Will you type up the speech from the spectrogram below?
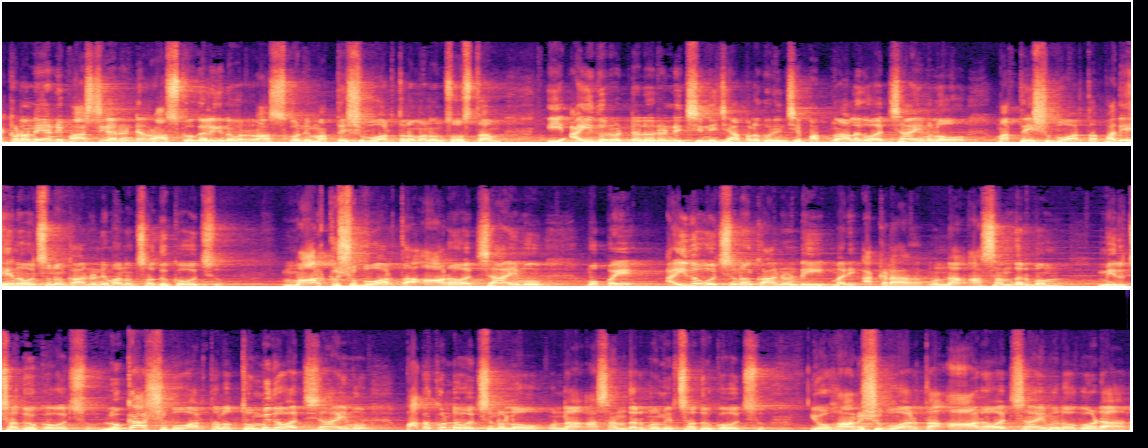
ఎక్కడున్నాయండి పాస్టర్ గారు అంటే రాసుకోగలిగిన వారు రాసుకోండి. మత్త శుభవార్తలో మనం చూస్తాం ఈ ఐదు రొట్టెలు రెండు చిన్ని చేపల గురించి పద్నాలుగో అధ్యాయంలో మత్త శుభవార్త పదిహేను వచనం కానుండి మనం చదువుకోవచ్చు. మార్కు శుభవార్త ఆరో అధ్యాయము ముప్పై ఐదో వచనం కానుండి మరి అక్కడ ఉన్న ఆ సందర్భం మీరు చదువుకోవచ్చు. లూకా శుభవార్తలో తొమ్మిదవ అధ్యాయము పదకొండవ వచనంలో ఉన్న ఆ సందర్భం మీరు చదువుకోవచ్చు. యోహాను శుభవార్త ఆరో అధ్యాయములో కూడా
